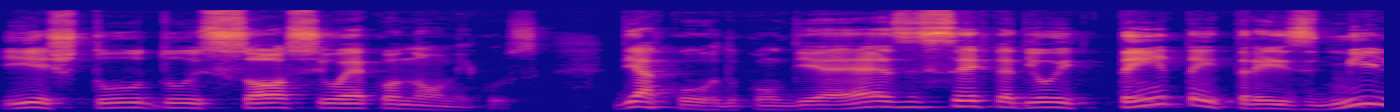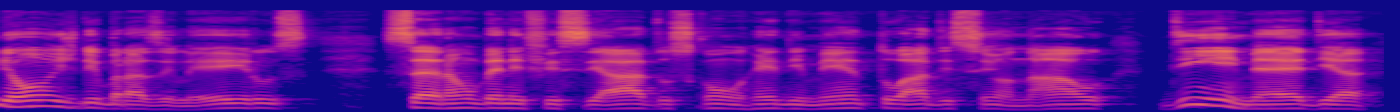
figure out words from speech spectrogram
e Estudos Socioeconômicos. De acordo com o DIEESE, cerca de 83 milhões de brasileiros serão beneficiados com o rendimento adicional de, em média,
